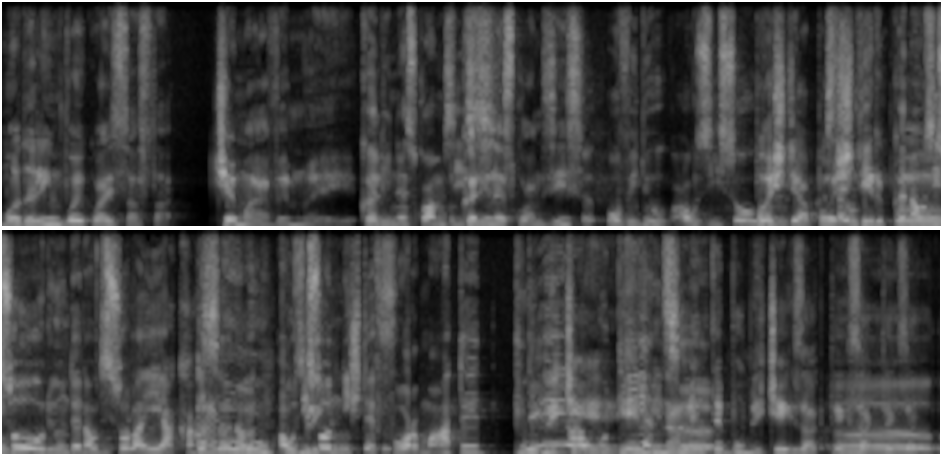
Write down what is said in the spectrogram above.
Mădălin Voicu a zis asta. Ce mai avem noi? Călinescu am zis. Călinescu am zis. Ovidiu, au zis-o... Păștia, păștiri, că n-au zis-o oriunde, n-au zis-o la ei acasă, da, nu, au zis-o în niște formate publice, de audiență. eminamente publice, exact, exact, exact. Uh,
